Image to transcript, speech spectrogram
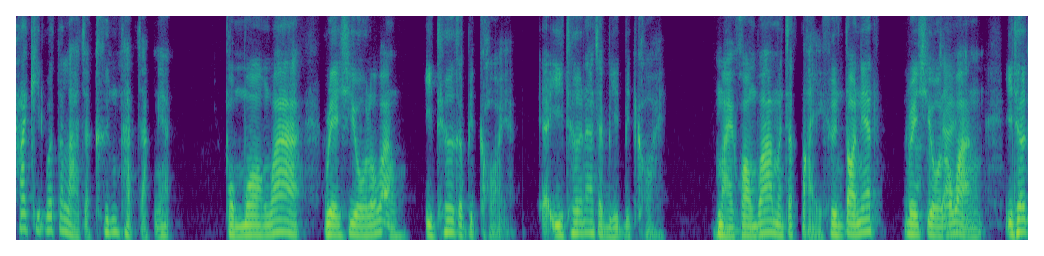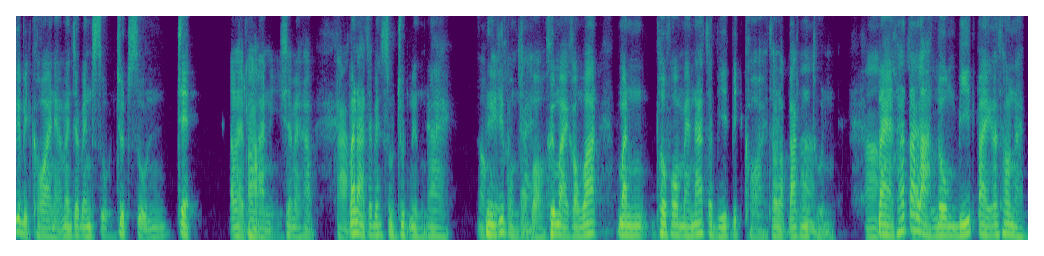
ถ้าคิดว่าตลาดจะขึ้นถัดจากเนี้ยผมมองว่า ratio ระหว่างอีเทอร์กับ Bitcoin Ether น่าจะ beat Bitcoin หมายความว่ามันจะไต่ขึ้นตอนเนี้ย ratio เข้าใจระหว่างอีเทอร์กับบิตคอยเนี่ยมันจะเป็น 0.07 อะไรประมาณนี้ใช่ไหมครับครับมันอาจจะเป็น 0.1 ได้โอเคนี่ที่ผมเข้าใจจะบอกคือหมายความว่ามัน performance น่าจะ beat Bitcoin สำหรับนักลงทุนอ่แต่ถ้าตลาดลง beat ไปก็เท่านั้น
